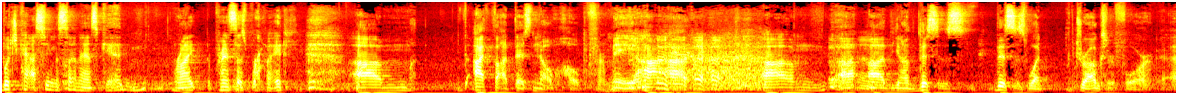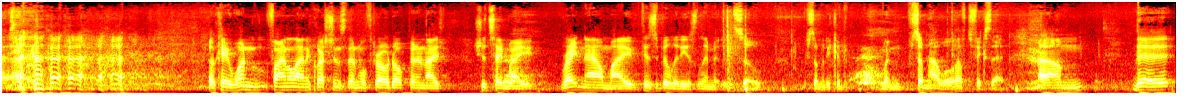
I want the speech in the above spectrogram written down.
Butch Cassidy the Sundance Kid, right? The Princess Bride. Um, I thought there's no hope for me. Um, uh, uh, you know, this is this is what drugs are for. Okay, one final line of questions, then we'll throw it open. And I should say, my right now my visibility is limited, so if somebody could, when somehow we'll have to fix that. Um, the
